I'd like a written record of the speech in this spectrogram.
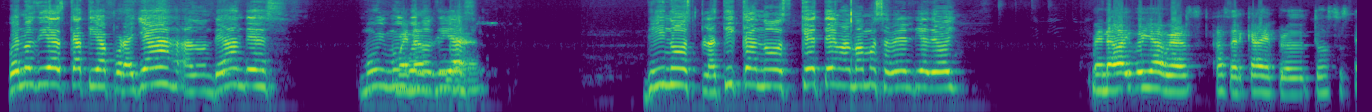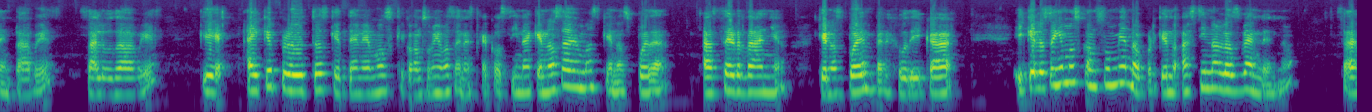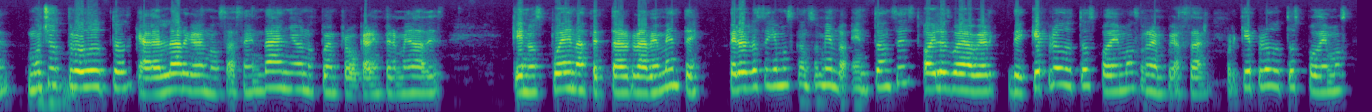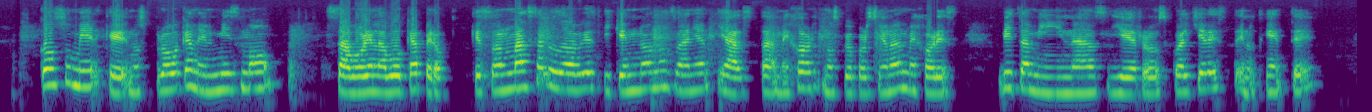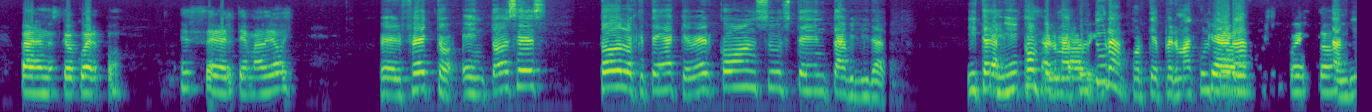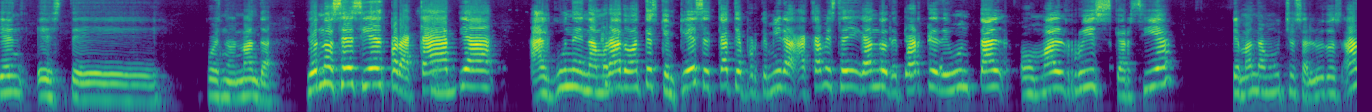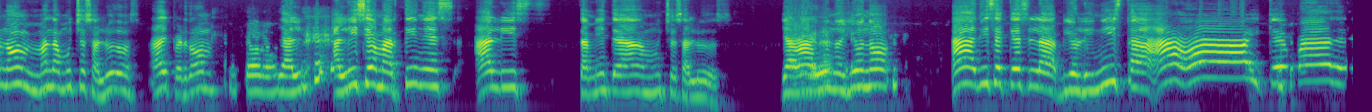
Buenos días, Katia, por allá, a donde andes. Muy, muy buenos, días. Dinos, platícanos, ¿qué tema vamos a ver el día de hoy? Bueno, hoy voy a hablar acerca de productos sustentables, saludables, que hay que productos que tenemos, que consumimos en nuestra cocina, que no sabemos que nos puedan hacer daño, que nos pueden perjudicar y que los seguimos consumiendo porque así no los venden, ¿no? O sea, muchos productos que a la larga nos hacen daño, nos pueden provocar enfermedades que nos pueden afectar gravemente, pero los seguimos consumiendo. Entonces, hoy les voy a ver de qué productos podemos reemplazar, por qué productos podemos consumir que nos provocan el mismo sabor en la boca, pero que son más saludables y que no nos dañan y hasta mejor, nos proporcionan mejores vitaminas, hierros, cualquier este nutriente para nuestro cuerpo. Ese será el tema de hoy. Perfecto. Entonces, todo lo que tenga que ver con sustentabilidad. Y también con permacultura, porque permacultura también este pues nos manda. Yo no sé si es para Katia, algún enamorado, antes que empieces, Katia, porque mira, acá me está llegando de parte de un tal Omar Ruiz García, te manda muchos saludos. Ah, no, me manda muchos saludos. Ay, perdón. Alicia Martínez, Alice, también te da muchos saludos. Ya va uno y uno. Ah, dice que es la violinista. ¡Ah, ay! ¡Qué padre!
